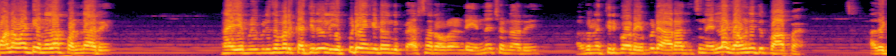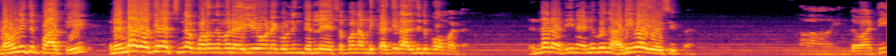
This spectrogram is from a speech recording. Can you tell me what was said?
போன வாட்டி என்னெல்லாம் பண்ணாரு? நான் எப்படி இப்படி இந்த மாதிரி கத்திட்டு எப்படி என்கிட்ட வந்து பேசினார்? அவர் என்ன சொன்னாரு? அப்புறம் நான் திருப்பி அவரை எப்படி ஆராதிச்சுன்னு எல்லாம் கவனித்து பார்ப்பேன். அதை கவனித்து பார்த்து ரெண்டாவது வாட்டி நான் சின்ன குழந்தை மாதிரி ஐயோ உனக்கு ஒன்றும் தெரியல ஏசப்பா நான் அப்படி கத்திட்டு அழுதுட்டு போக மாட்டேன். ரெண்டாவது வாட்டி நான் இன்னும் கொஞ்சம் அறிவா யோசிப்பேன். இந்த வாட்டி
